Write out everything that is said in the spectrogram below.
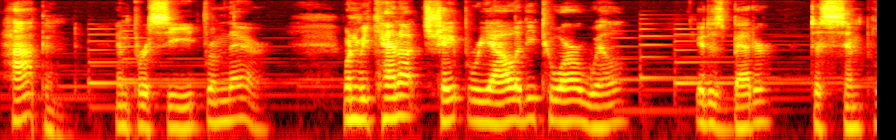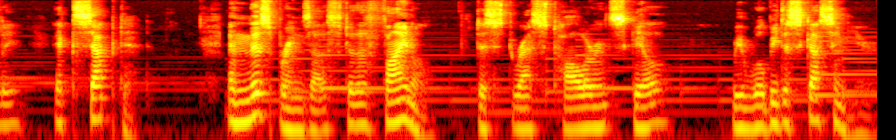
happened, and proceed from there. When we cannot shape reality to our will, it is better to simply accept it. And this brings us to the final distress tolerance skill we will be discussing here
